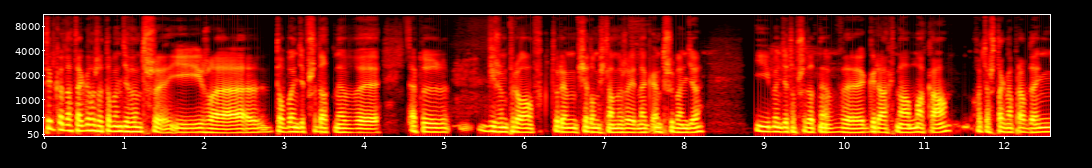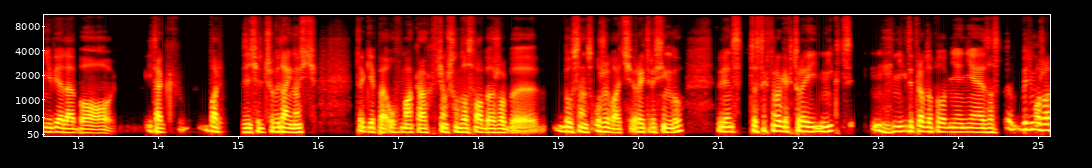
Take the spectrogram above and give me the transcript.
tylko dlatego, że to będzie w M3 i że to będzie przydatne w Apple Vision Pro, w którym się domyślamy, że jednak M3 będzie i będzie to przydatne w grach na Maca, chociaż tak naprawdę niewiele, bo i tak bardziej się liczy wydajność. Te GPU w Macach wciąż są za słabe, żeby był sens używać ray tracingu, więc to jest technologia, której nikt nigdy prawdopodobnie nie, być może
